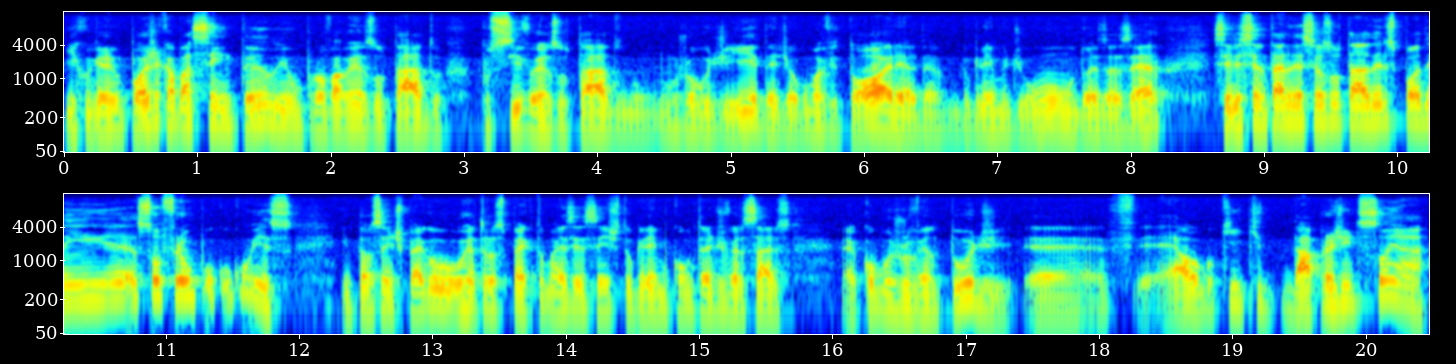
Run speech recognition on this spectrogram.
e que o Grêmio pode acabar sentando em um provável resultado, possível resultado num, num jogo de ida, de alguma vitória da, do Grêmio de 1, 2 a 0, se eles sentarem nesse resultado, eles podem é, sofrer um pouco com isso. Então, se a gente pega o retrospecto mais recente do Grêmio contra adversários é, como Juventude, é, é algo que, que dá pra gente sonhar.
